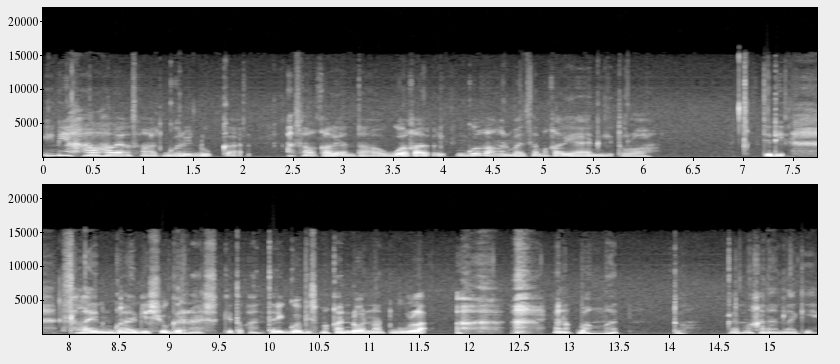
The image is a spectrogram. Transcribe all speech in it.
Ini hal-hal yang sangat gue rindukan. Asal kalian tahu gue gue kangen banget sama kalian gitu loh jadi selain gue lagi sugar rush gitu kan tadi gue habis makan donat gula. Enak banget. Tuh kan makanan lagi.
